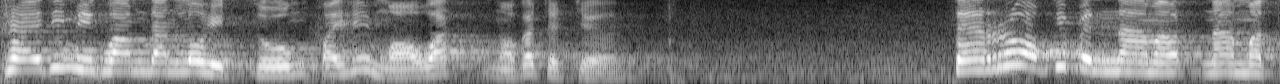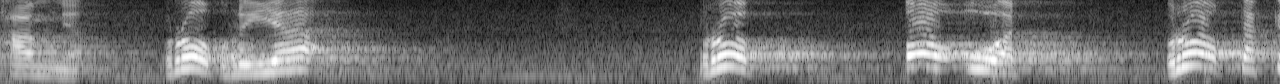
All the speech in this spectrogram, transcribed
ใครที่มีความดันโลหิตสูงไปให้หมอวัดหมอก็จะเจอ แต่โรคที่เป็นนามนามธรรมเนี่ยโรคริยะ โรคโอ้อวด โรคตะก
